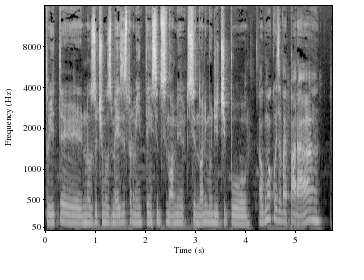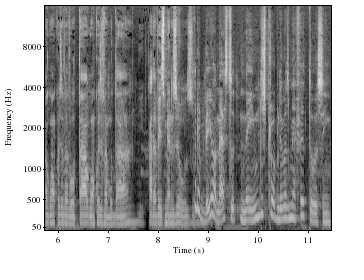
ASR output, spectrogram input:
Twitter nos últimos meses, para mim, tem sido sinônimo, sinônimo de tipo, alguma coisa vai parar alguma coisa vai voltar, alguma coisa vai mudar, e cada vez menos eu uso. Olha, bem honesto, nenhum dos problemas me afetou, assim.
